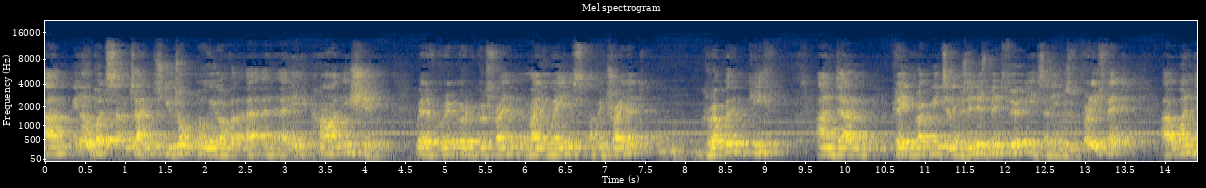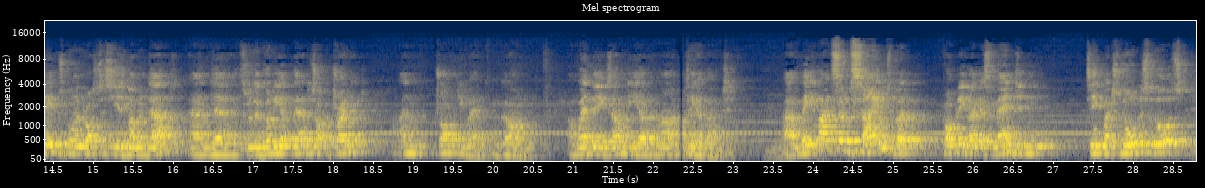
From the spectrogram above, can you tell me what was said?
Um, you know, but sometimes you don't know you have a, a, a heart issue. We had a great, good, good friend, Minor Wayne's, up in Trinidad. Grew up with him, Keith, and um, played rugby till he was in his mid 30s, and he was pretty fit. Uh, one day he was going across to see his mum and dad, and uh, through the gully up there, on the top of Trinidad, and dropped he went and gone. And when they examined, he had a nothing about. Uh, may have had some signs, but probably, like us men, didn't take much notice of those.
